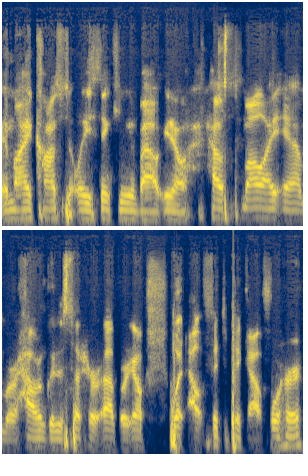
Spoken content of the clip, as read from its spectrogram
Am i constantly thinking about you know how small i am or how i'm going to set her up or you know what outfit to pick out for her?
